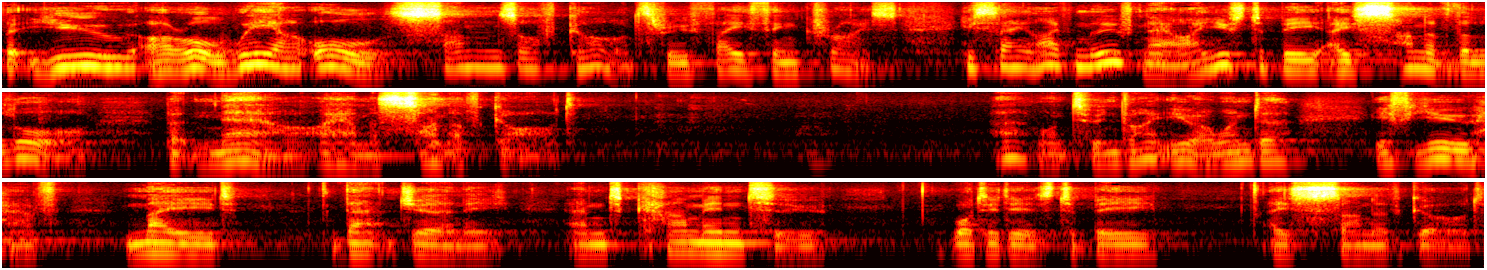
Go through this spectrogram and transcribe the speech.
but you are all, we are all sons of God through faith in Christ. He's saying, I've moved now. I used to be a son of the law, but now I am a son of God. I want to invite you. I wonder if you have made that journey and come into what it is to be a son of God.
